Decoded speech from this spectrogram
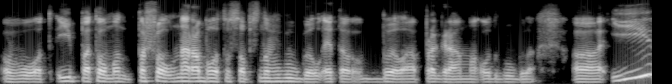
Вот, и потом он пошел на работу, собственно, в Google, это была программа от Google, а, и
